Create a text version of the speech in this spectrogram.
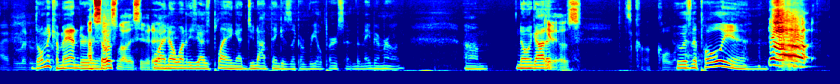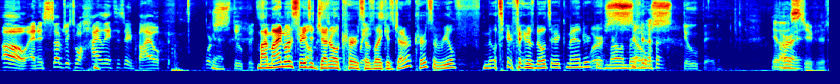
I have literally The only commander I saw some about this the other who I day. know one of these guys playing, I do not think is like a real person, but maybe I'm wrong. Um, no one got Give it. it us. It's Col- Colin Who is Powell. Napoleon? Ah! Oh, and is subject to a highly anticipated bio. We're Yeah. stupid. My so mind we're went straight to dumb as General Kurtz. I was like, grapes. is General Kurtz a real f- military, famous military commander? We're 'Cause Marlon so Brando. stupid. Yeah, that All was right. stupid.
